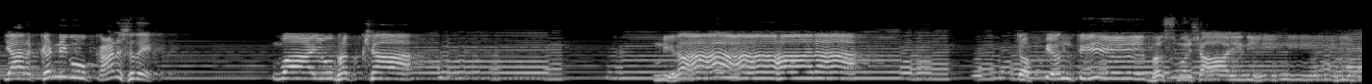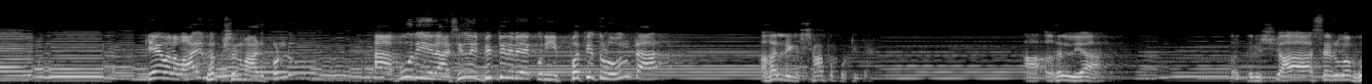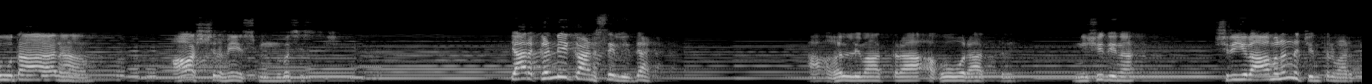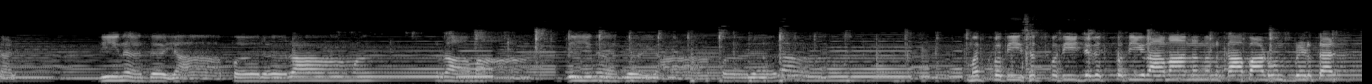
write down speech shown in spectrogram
ಯಾರ ಕಣ್ಣಿಗೂ ಕಾಣಿಸದೆ ವಾಯುಭಕ್ಷ ನಿರಾಹಾರ, ತಪ್ಯಂತಿ ಭಸ್ಮಶಾಯಿನಿ. ಕೇವಲ ವಾಯುಭಕ್ಷಣ ಮಾಡಿಕೊಂಡು ಆ ಬೂದಿ ರಾಶಿಯಲ್ಲಿ ಬಿದ್ದಿರಬೇಕು, ನೀ ಪತಿತಳು ಅಂತ ಅಹಲ್ಯಗೆ ಶಾಪ ಕೊಟ್ಟಿದ್ದಾರೆ. ಆ ಅಹಲ್ಯ ಅದೃಶ್ಯ ಸರ್ವಭೂತಾನ ಆಶ್ರಮೇ ವಸಿಷ್ಠ ಯಾರ ಕಣ್ಣಿ ಕಾಣಿಸ್ತಿಲ್ಲಿದ್ದಾಳೆ ಆ ಅಹಲ್ಯ ಮಾತ್ರ ಅಹೋರಾತ್ರಿ ನಿಶಿದಿನ ಶ್ರೀರಾಮನನ್ನು ಚಿಂತನೆ ಮಾಡ್ತಾಳೆ. ದೀನ ದಯಾ ಪರ ರಾಮ ರಾಮ ದೀನ ದಯಾ ಪರ ರಾಮ. ಮತ್ಪತಿ ಸತ್ಪತಿ, ಜಗತ್ಪತಿ ರಾಮ ನನ್ನನ್ನು ಕಾಪಾಡು ಅಂತ ಬೇಡ್ತಾಳೆ.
